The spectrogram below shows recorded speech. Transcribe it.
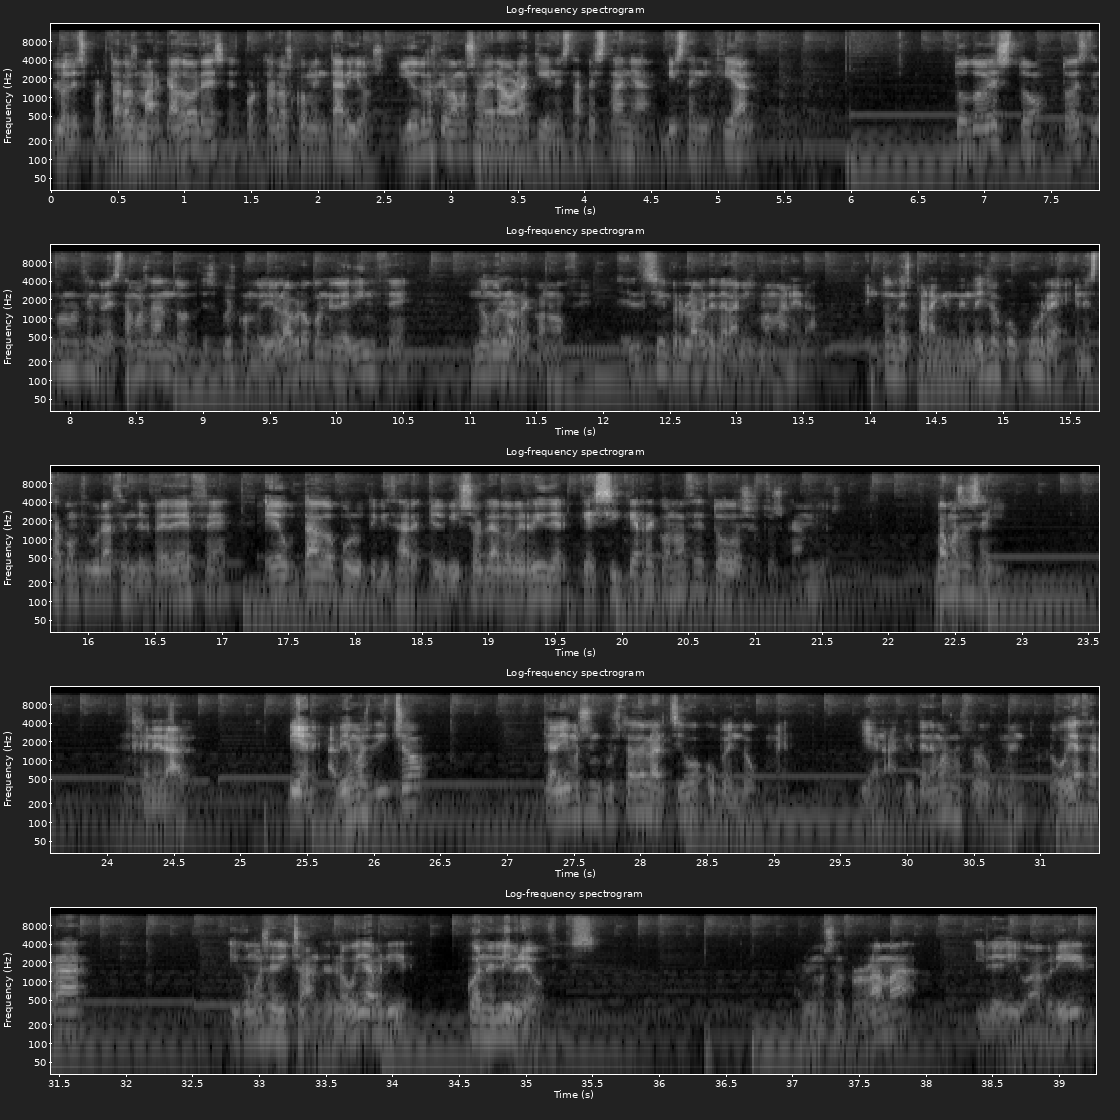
lo de exportar los marcadores, exportar los comentarios y otros que vamos a ver ahora aquí en esta pestaña, vista inicial, todo esto, toda esta información que le estamos dando, después cuando yo lo abro con el Evince, no me lo reconoce. Él siempre lo abre de la misma manera. Entonces, para que entendáis lo que ocurre en esta configuración del PDF, he optado por utilizar el visor de Adobe Reader que sí que reconoce todos estos cambios. Vamos a seguir. En general. Bien, habíamos dicho que habíamos incrustado el archivo OpenDocument. Bien, aquí tenemos nuestro documento. Lo voy a cerrar y como os he dicho antes, lo voy a abrir con el LibreOffice. Abrimos el programa y le digo abrir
